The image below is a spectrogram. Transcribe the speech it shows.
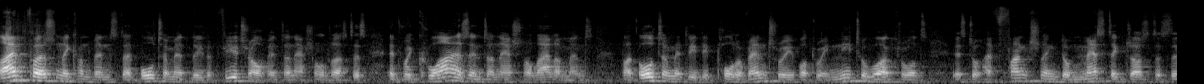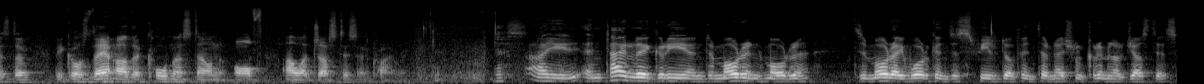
I'm personally convinced that ultimately the future of international justice, it requires international elements, but ultimately the port of entry, what we need to work towards is to have functioning domestic justice system because they are the cornerstone of our justice inquiry. Yes. I entirely agree, and more and more, uh, the more I work in this field of international criminal justice,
